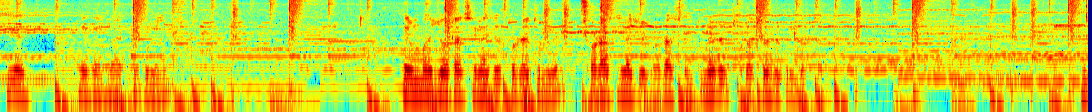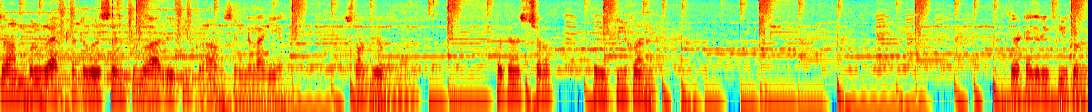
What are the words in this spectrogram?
ঠিক আছে এই দেখো একটা তুললাম এরকমভাবে জটা সেল আছে জটাই তুলবে ছটা সেল আছে ছটা সেল তুলে ছটা সেল রিফিল করতে হবে যেমন বলব একটা একটা করে সেল তুলো আর রিফিল করো আবার সেলটা লাগিয়ে সব থেকে ভালো হবে তো ফ্রেন্ডস চলো রিফিল করে তো এটাকে রিফিল করব।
